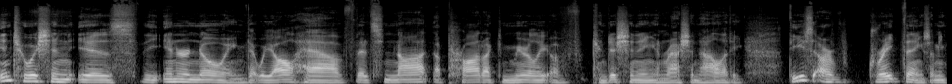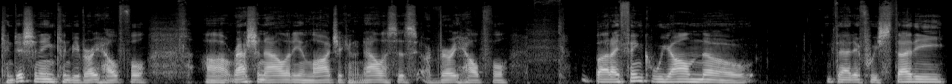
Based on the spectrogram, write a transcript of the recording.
intuition is the inner knowing that we all have that's not a product merely of conditioning and rationality. These are great things. I mean, conditioning can be very helpful, uh, rationality and logic and analysis are very helpful. But I think we all know that if we study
